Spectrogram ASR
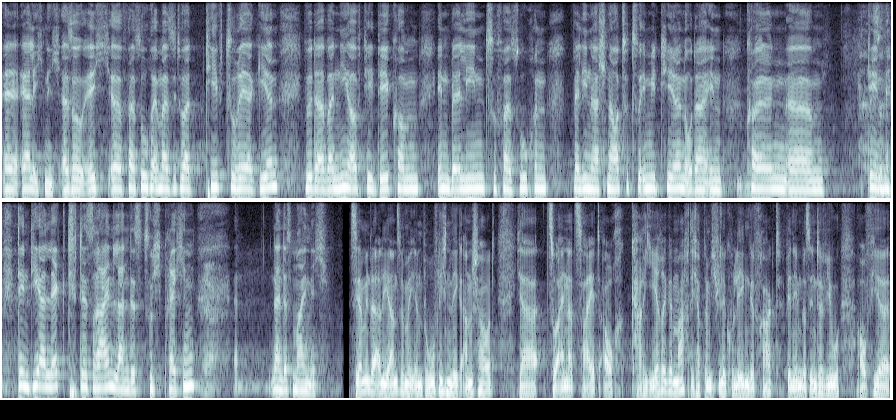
Äh, ehrlich nicht. Also ich äh, versuche immer situativ zu reagieren, würde aber nie auf die Idee kommen, in Berlin zu versuchen, Berliner Schnauze zu imitieren oder in mhm. Köln ähm, den, den Dialekt des Rheinlandes zu sprechen. Ja. Äh, nein, das meine ich. Sie haben in der Allianz, wenn man Ihren beruflichen Weg anschaut, ja zu einer Zeit auch Karriere gemacht. Ich habe nämlich viele Kollegen gefragt, wir nehmen das Interview auf hier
